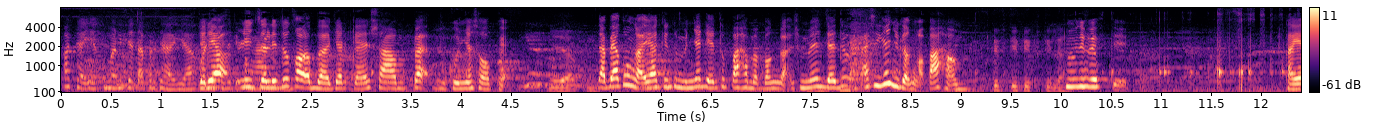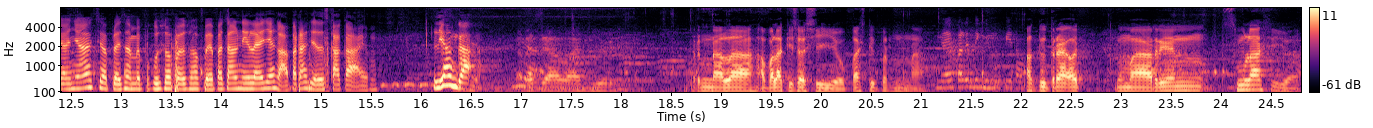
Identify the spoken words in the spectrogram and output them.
Apa daya aku manusia tak berdaya? aku Jadi. Rizal itu kalau belajar guys sampai bukunya sobek. iya Tapi aku nggak yakin sebenarnya dia itu paham apa enggak. Sebenarnya dia tuh aslinya juga nggak paham. 50-50 lah 50-50. Kayaknya aja belajar sampai buku sobek-sobek padahal nilainya nggak pernah di atas KKM. Iya enggak? Ada siapa anjir? Pernah lah, apalagi sosio, pasti pernah. Nilai paling tinggi piro? Waktu tryout kemarin simulasi ya.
